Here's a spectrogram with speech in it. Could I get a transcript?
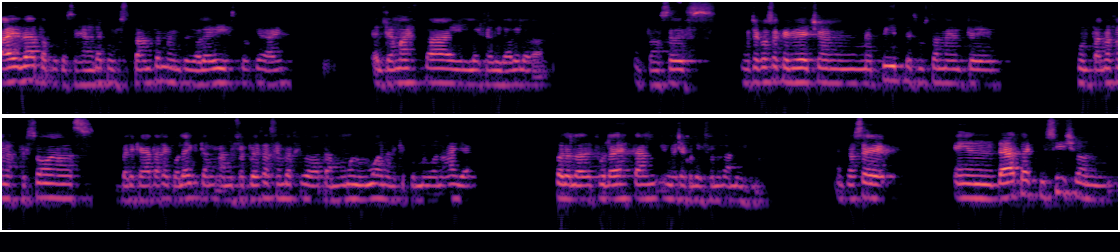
hay data porque se genera constantemente, yo lo he visto que hay. El tema está en la calidad de la data. Entonces, muchas cosas que yo he hecho en MEPIT es justamente juntarme con las personas, ver qué data recolectan. A nuestra empresa siempre ha sido data muy buena, equipos muy buenos allá, pero las dificultades están en la recolección de la misma. Entonces, en data acquisition,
